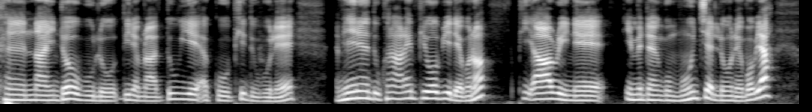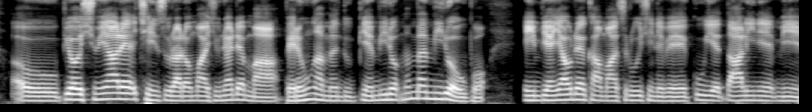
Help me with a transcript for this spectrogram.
ခံနိုင်တော့ဘူးလို့သိတယ်မလားသူ့ရဲ့အကူဖြစ်သူကိုလည်းအမြဲတမ်းသူခဏတိုင်းပြောပြတယ်ပေါ့နော် PR တွေနဲ့အင်မတန်ကိုမွန်းချက်လွန်းတယ်ပေါ့ဗျာဟိုပျော်ရွှင်ရတဲ့အချိန်ဆိုတာတော့မှ United မှာဘယ်တော့မှမှန်သူပြန်ပြီးတော့မမှတ်မိတော့ဘူးပေါ့အိမ်ပြန်ရောက်တဲ့အခါမှာဆိုလို့ရှိရင်လည်းပဲကုရဲ့သားလေးနဲ့အမြင်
